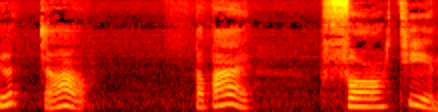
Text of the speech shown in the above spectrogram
Good job ต่อไป fourteen.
